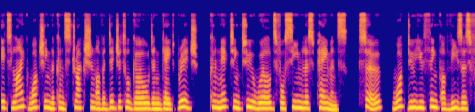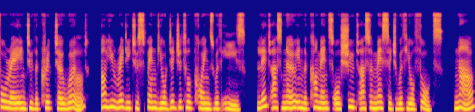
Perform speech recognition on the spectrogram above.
It's like watching the construction of a digital Golden Gate Bridge, connecting two worlds for seamless payments. So, what do you think of Visa's foray into the crypto world? Are you ready to spend your digital coins with ease? Let us know in the comments or shoot us a message with your thoughts. Now,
